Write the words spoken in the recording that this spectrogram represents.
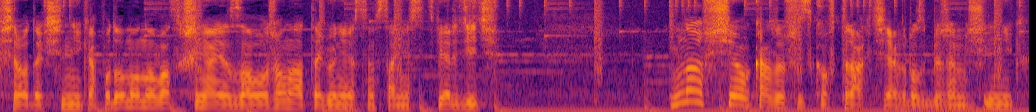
Środek silnika podobno nowa skrzynia jest założona. Tego nie jestem w stanie stwierdzić. No się okaże wszystko w trakcie jak rozbierzemy silnik.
